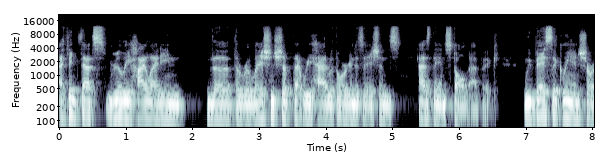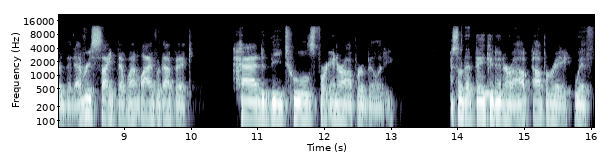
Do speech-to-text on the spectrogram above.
I think that's really highlighting the the relationship that we had with organizations as they installed Epic. We basically ensured that every site that went live with Epic had the tools for interoperability so that they could interoperate with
